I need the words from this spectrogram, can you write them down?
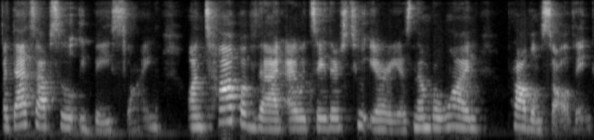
But that's absolutely baseline. On top of that, I would say there's two areas. Number one, problem solving,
